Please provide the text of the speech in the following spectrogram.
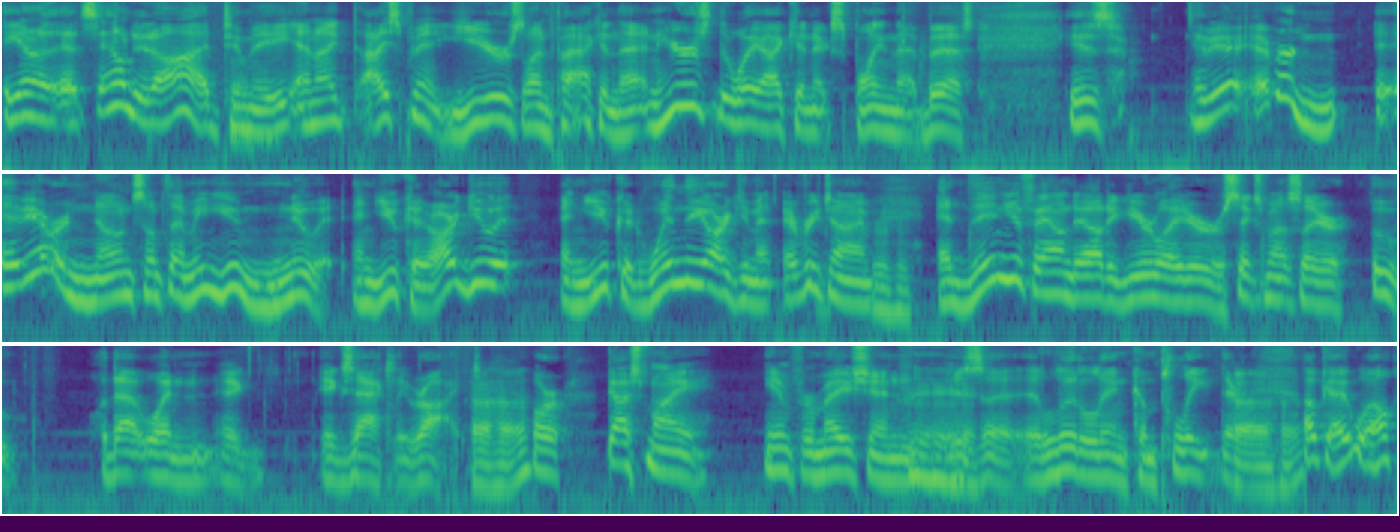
you know, it sounded odd to me, and I I spent years unpacking that. And here's the way I can explain that best: is have you ever have you ever known something? I mean, you knew it, and you could argue it, and you could win the argument every time, and then you found out a year later or six months later, ooh, well, that wasn't ex- exactly right, Uh-huh. or gosh, my information is a, a little incomplete there. Uh-huh. Okay, well,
